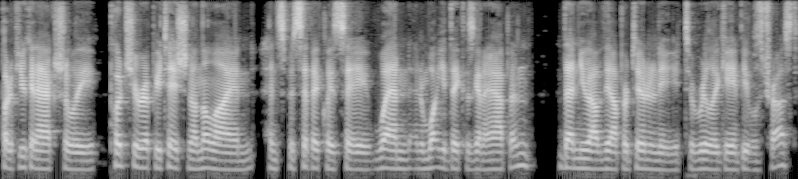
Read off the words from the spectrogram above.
But if you can actually put your reputation on the line and specifically say when and what you think is going to happen, then you have the opportunity to really gain people's trust.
